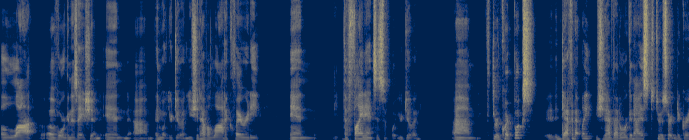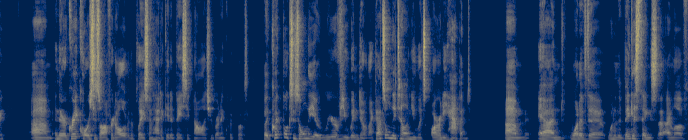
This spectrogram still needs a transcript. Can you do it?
a lot of organization in um, in what you're doing. You should have a lot of clarity in the finances of what you're doing. Um, through QuickBooks, definitely, you should have that organized to a certain degree. Um, and there are great courses offered all over the place on how to get a basic knowledge of running QuickBooks. But QuickBooks is only a rear view window. Like that's only telling you what's already happened. Um, and one of the one of the biggest things that I love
